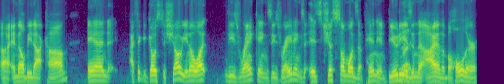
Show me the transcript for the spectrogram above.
uh, MLB.com. And I think it goes to show, you know what? These rankings, these ratings, it's just someone's opinion. Beauty right. is in the eye of the beholder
